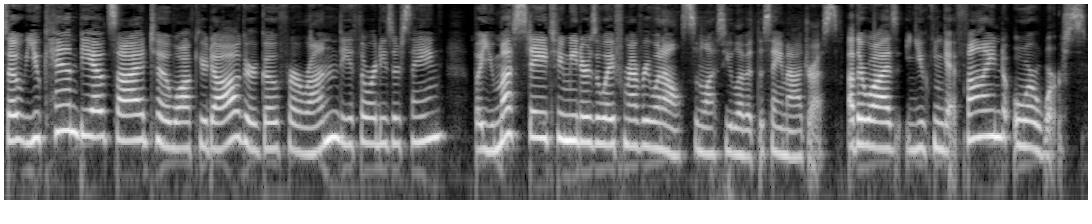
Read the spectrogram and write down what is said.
So you can be outside to walk your dog or go for a run, the authorities are saying, but you must stay two meters away from everyone else unless you live at the same address. Otherwise, you can get fined or worse.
